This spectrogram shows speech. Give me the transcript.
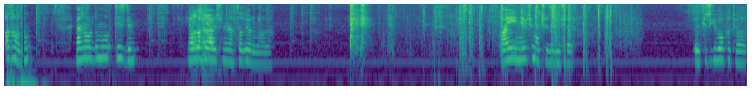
atamadım. Ben ordumu dizdim. Yallah ya bismillah dalıyorum abi. Ay ne biçim okçu dizmişler. Öküz gibi ok atıyorlar.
